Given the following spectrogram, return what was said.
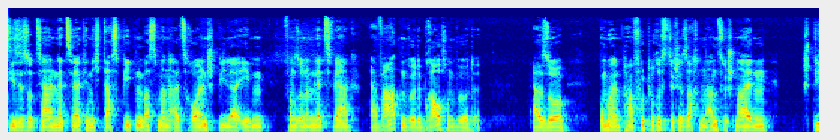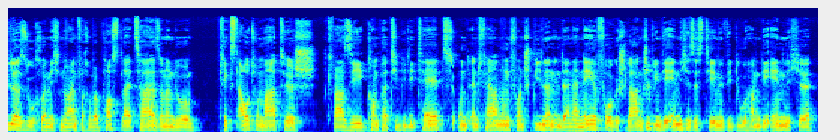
diese sozialen Netzwerke nicht das bieten, was man als Rollenspieler eben von so einem Netzwerk erwarten würde, brauchen würde. Also, um mal ein paar futuristische Sachen anzuschneiden, Spielersuche nicht nur einfach über Postleitzahl, sondern du kriegst automatisch quasi Kompatibilität und Entfernung von Spielern in deiner Nähe vorgeschlagen, spielen die ähnliche Systeme wie du, haben die ähnliche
